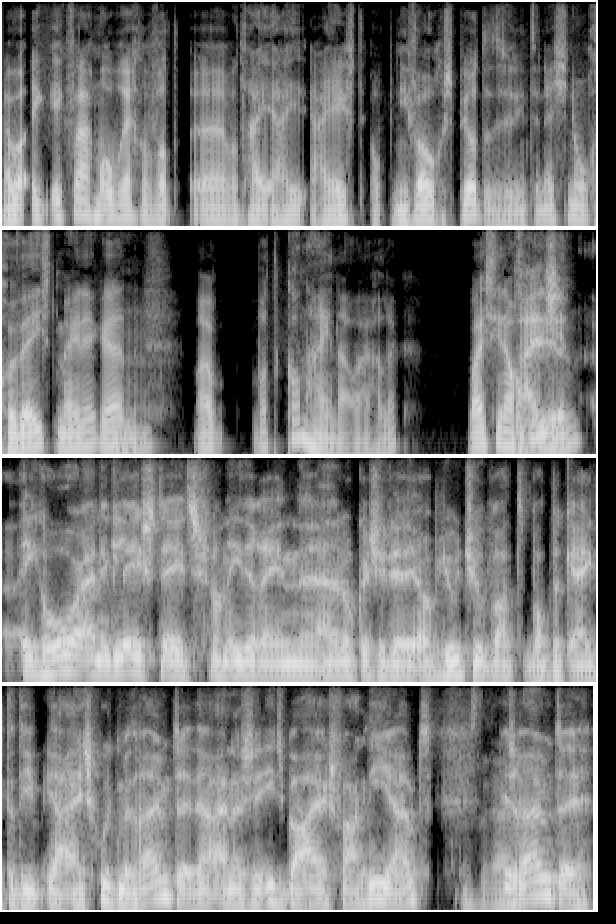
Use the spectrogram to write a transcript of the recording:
Ja, wel, ik, ik vraag me oprecht of wat, eh, want hij, hij, hij heeft op niveau gespeeld. Het is een international geweest, meen ik. Hè? Mhm. Maar wat kan hij nou eigenlijk? Waar is hij nou Hij goed is- in? ik hoor en ik lees steeds van iedereen, eh, en ook als je de, op YouTube wat, wat bekijkt, dat hij, ja, hij is goed met ruimte. Ja, en als je iets bij Ajax vaak niet hebt, is ruimte.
